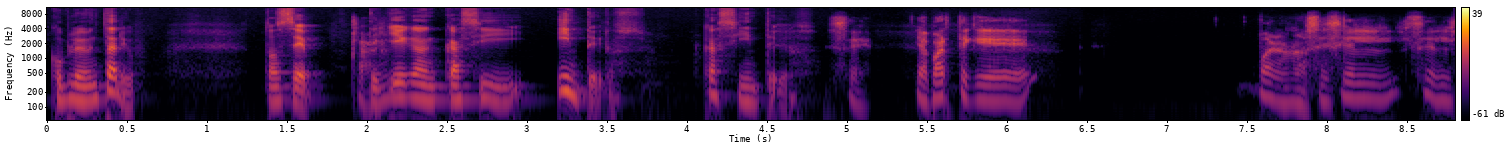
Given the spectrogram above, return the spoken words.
complementario. Entonces, Claro. te llegan casi íntegros. Casi íntegros. Sí. Y aparte que, bueno, no sé si el, el,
